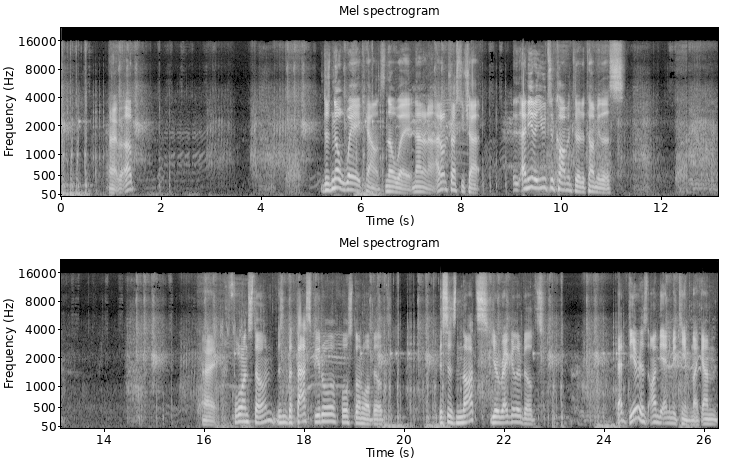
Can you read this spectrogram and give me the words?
All right, we're up. There's no way it counts. No way. No, no, no. I don't trust you, chat. I need a YouTube commentator to tell me this. Alright. Four on stone. This is the fast, feudal, full stone wall build. This is not your regular build. That deer is on the enemy team. Like, um...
